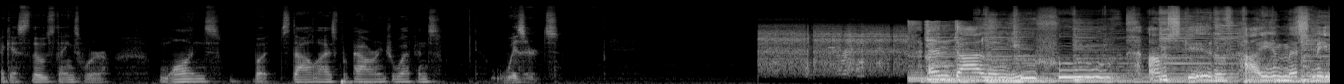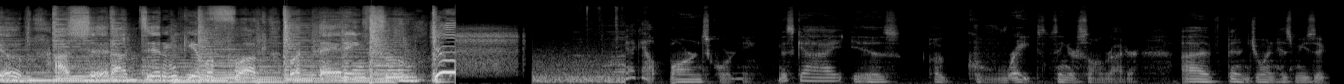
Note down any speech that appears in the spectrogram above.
I guess those things were wands, but stylized for Power Ranger weapons. Wizards. And darling, you fool, I'm scared of how you messed me up. I said I didn't give a fuck, but that ain't true. Check out Barns Courtney. This guy is a great singer songwriter. I've been enjoying his music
